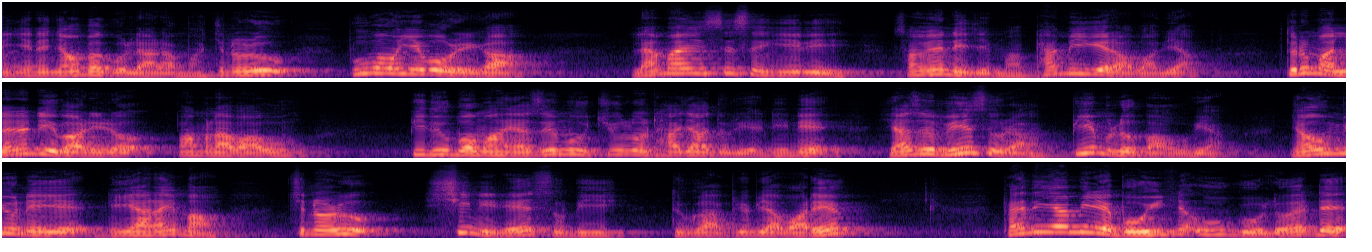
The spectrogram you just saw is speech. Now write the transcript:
နေညနေညောင်းဘက်ကိုလာတာမှာကျွန်တော်တို့ပူးပေါင်းရဲဘော်တွေကလမ်းပိုင်းစစ်စင်ရေးတွေဆောင်ရွက်နေချိန်မှာဖမ်းမိခဲ့တာပါဗျ။သူတို့မှလက်နက်တွေပါတွေတော့ပါမလာပါဘူး။ပြည်သူပေါ်မှာရာဇဝတ်မှုကျူးလွန်ထားကြသူတွေအနေနဲ့ရာဇဝတ်ဘေးဆိုတာပြည့်မလို့ပါဘူးဗျ။ ညောင်ဦးမြို့နယ်ရဲ့နေရာတိုင်းမှာကျွန်တော်တို့ရှိနေတယ်ဆိုပြီးသူကပြောပြပါတယ်။ဖန်တီးရမိတဲ့ဗိုလ်ကြီးနှစ်ဦးကိုလိုအပ်တဲ့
